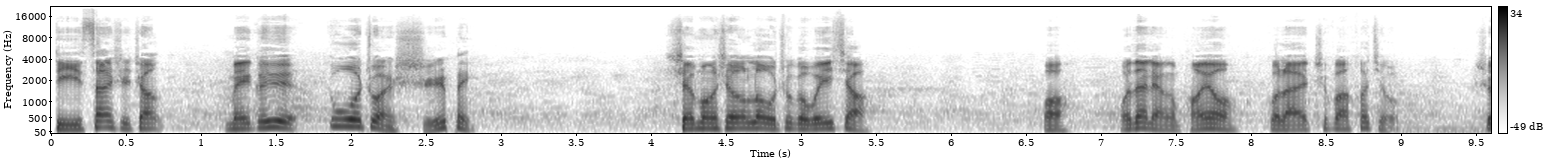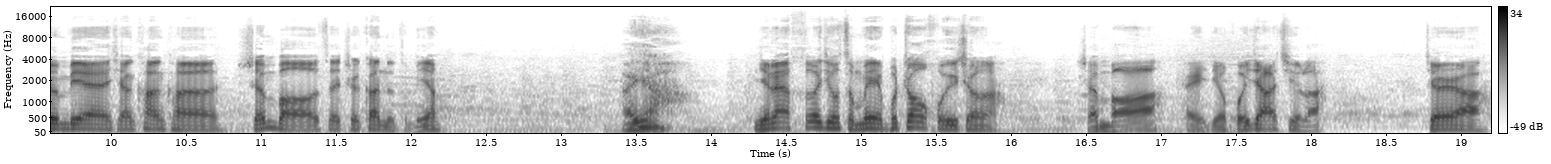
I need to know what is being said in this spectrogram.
第三十章，每个月多赚十倍。沈梦生露出个微笑：“哦，我带两个朋友过来吃饭喝酒。”顺便想看看沈宝在这干的怎么样。哎呀，你来喝酒怎么也不招呼一声啊？沈宝啊，他已经回家去了。今儿啊，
